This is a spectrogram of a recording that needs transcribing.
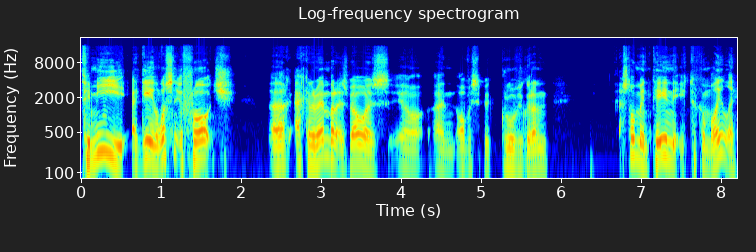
to me, again, listening to Froch, uh, I can remember it as well as you know, and obviously with Groves going in, I still maintain that he took him lightly.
